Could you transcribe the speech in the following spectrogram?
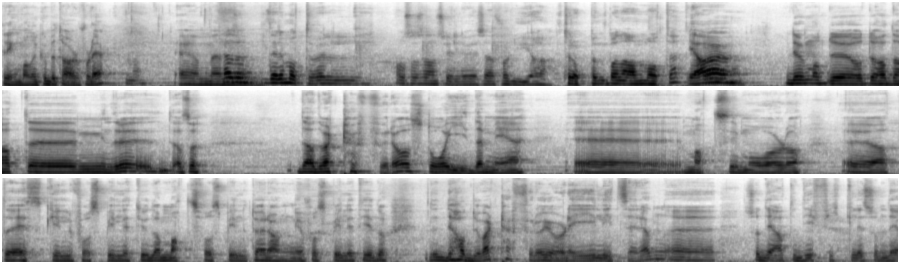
trenger man jo ikke betale for det. Eh, Men Altså, dere måtte vel også sannsynligvis ha fornya troppen på en annen måte? Ja, du måtte, og du hadde hatt eh, mindre Altså, det hadde vært tøffere å stå i det med eh, Mats i mål, og at Eskil får spilletid, og Mats får spilletid, og Ranger får spilletid. Det, hadde jo vært tøffere å gjøre det i Eliteserien. Eh, så det at de fikk liksom det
